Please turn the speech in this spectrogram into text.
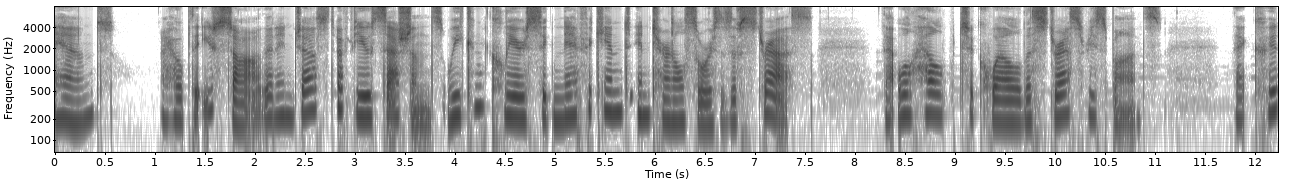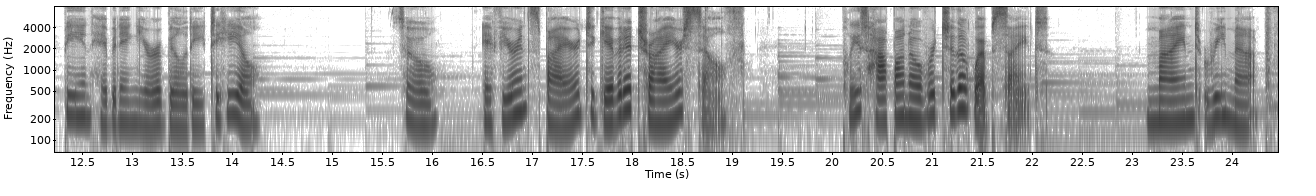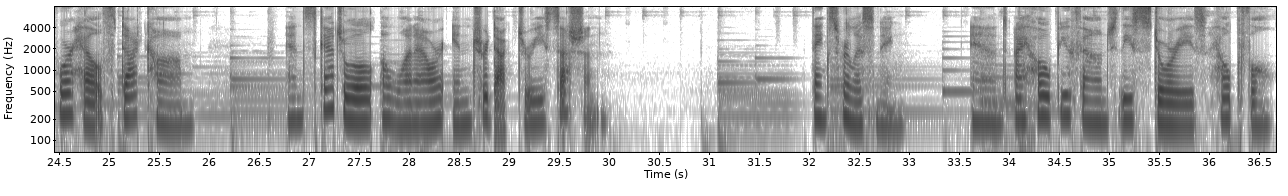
And I hope that you saw that in just a few sessions, we can clear significant internal sources of stress that will help to quell the stress response that could be inhibiting your ability to heal. So, if you're inspired to give it a try yourself, please hop on over to the website mindremapforhealth.com and schedule a one hour introductory session. Thanks for listening, and I hope you found these stories helpful.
